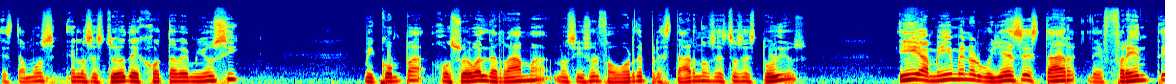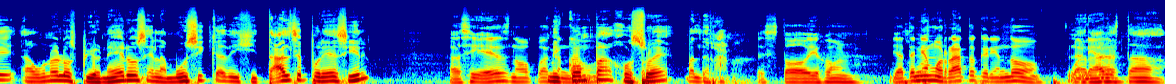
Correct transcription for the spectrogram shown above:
Estamos en los estudios de JB Music. Mi compa Josué Valderrama nos hizo el favor de prestarnos estos estudios. Y a mí me enorgullece estar de frente a uno de los pioneros en la música digital, se podría decir. Así es, ¿no? Mi compa Josué Valderrama. Es todo, viejón. Ya teníamos rato queriendo planear esta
